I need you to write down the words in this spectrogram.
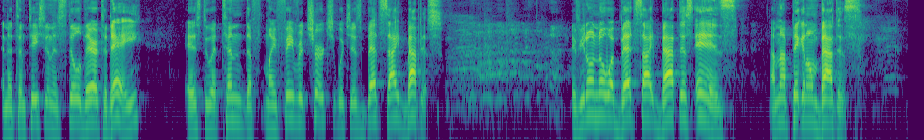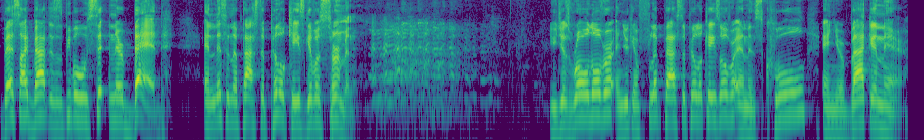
and the temptation is still there today, is to attend the, my favorite church, which is Bedside Baptist. if you don't know what Bedside Baptist is, I'm not picking on Baptists. Bedside Baptist is people who sit in their bed and listen to Pastor Pillowcase give a sermon. you just roll over and you can flip Pastor Pillowcase over and it's cool and you're back in there.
